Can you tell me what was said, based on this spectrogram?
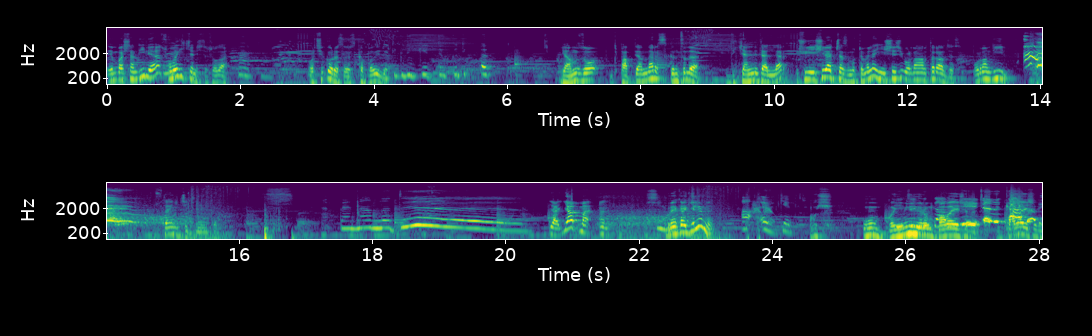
En baştan değil ya. Sola gideceksin işte sola. Ha tamam. Açık orası. Orası kapalıydı. Yalnız o patlayanlar sıkıntılı. Dikenli teller. Şu yeşil açacağız muhtemelen. Yeşil açıp oradan anahtarı alacağız. Oradan değil. Üstten gideceksin yankı. Ya yapma. Şimdi. Buraya kadar gelir mi? Aa evet gelir. Oy. Oğlum ben yemin ediyorum bala yaşadım. Bala yaşadım.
